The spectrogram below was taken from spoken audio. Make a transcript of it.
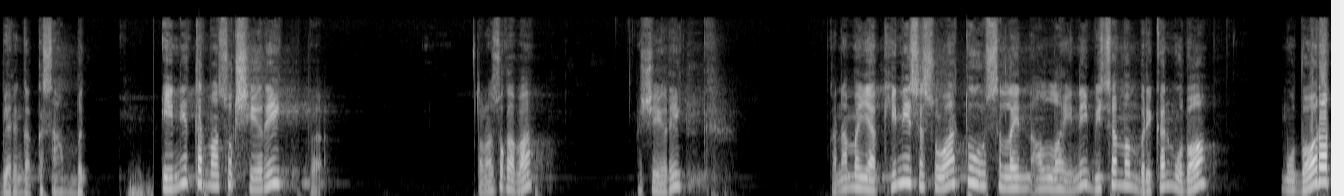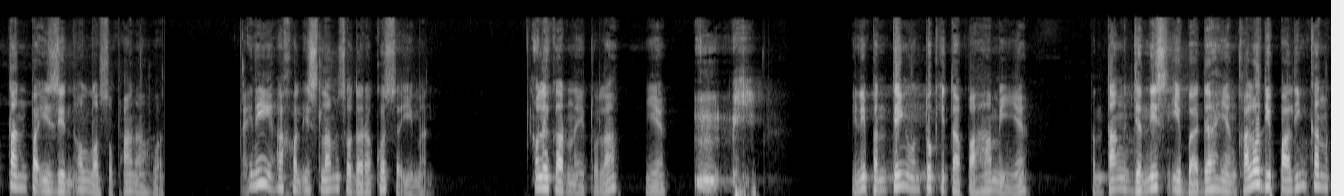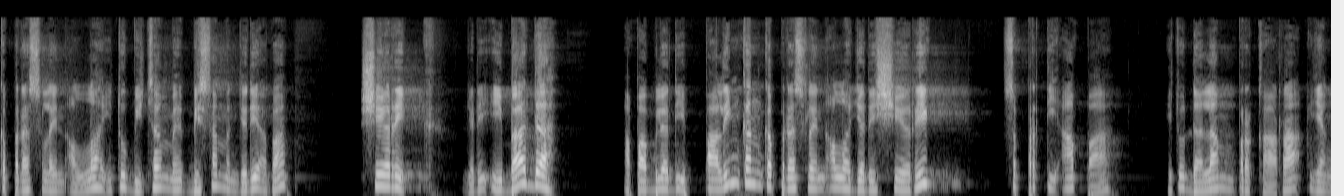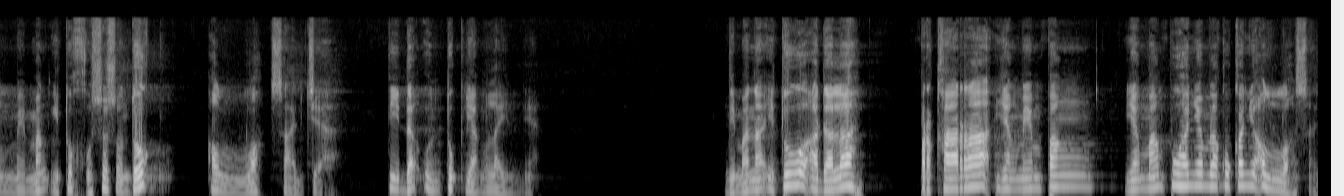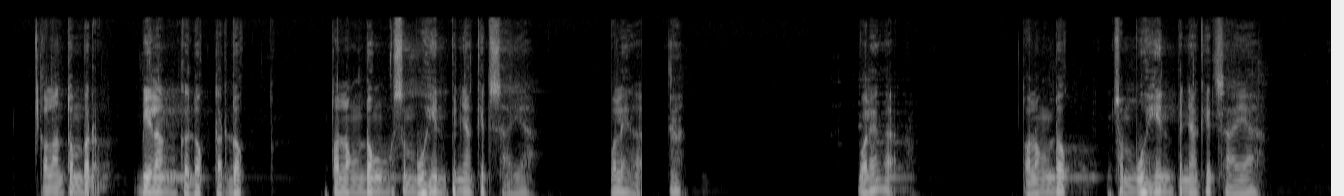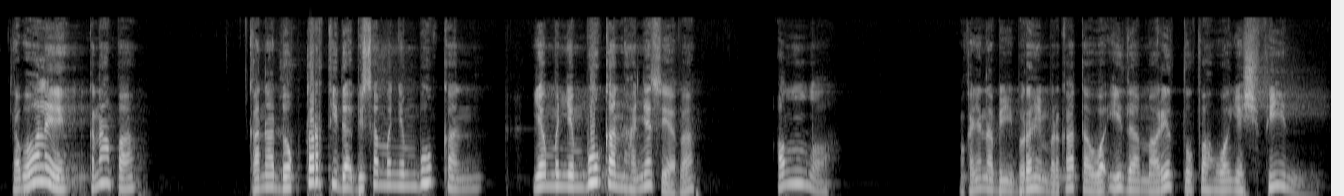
Biar nggak kesambet. Ini termasuk syirik, Pak. Termasuk apa? Syirik. Karena meyakini sesuatu selain Allah ini bisa memberikan mudah mudarat tanpa izin Allah Subhanahu wa taala. Nah, ini akal Islam saudaraku seiman. Oleh karena itulah, ya. ini penting untuk kita pahami ya tentang jenis ibadah yang kalau dipalingkan kepada selain Allah itu bisa bisa menjadi apa? syirik. Jadi ibadah apabila dipalingkan kepada selain Allah jadi syirik seperti apa? Itu dalam perkara yang memang itu khusus untuk Allah saja, tidak untuk yang lainnya. Di mana itu adalah perkara yang memang yang mampu hanya melakukannya Allah saja. Kalau antum bilang ke dokter, dok, tolong dong sembuhin penyakit saya. Boleh nggak? Boleh nggak? Tolong dok sembuhin penyakit saya. Nggak boleh. Kenapa? Karena dokter tidak bisa menyembuhkan. Yang menyembuhkan hanya siapa? Allah. Makanya Nabi Ibrahim berkata, "Wa idza maridtu fahuwa yashfin."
